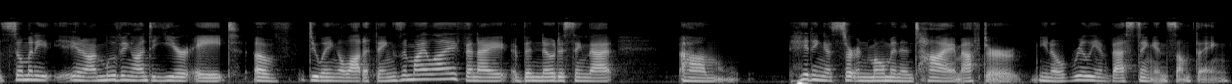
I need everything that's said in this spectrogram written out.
so many you know I'm moving on to year 8 of doing a lot of things in my life and I have been noticing that um, hitting a certain moment in time after, you know, really investing in something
